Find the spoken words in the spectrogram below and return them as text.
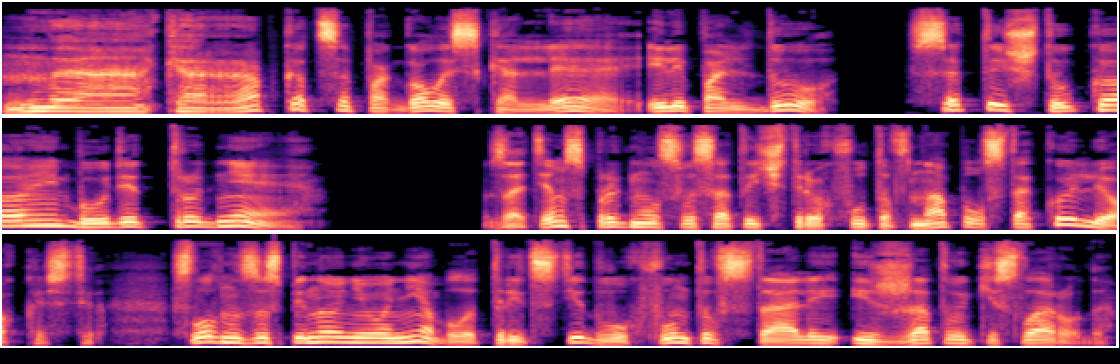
да, карабкаться по голой скале или по льду с этой штукой будет труднее. Затем спрыгнул с высоты четырех футов на пол с такой легкостью, словно за спиной у него не было 32 фунтов стали и сжатого кислорода.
